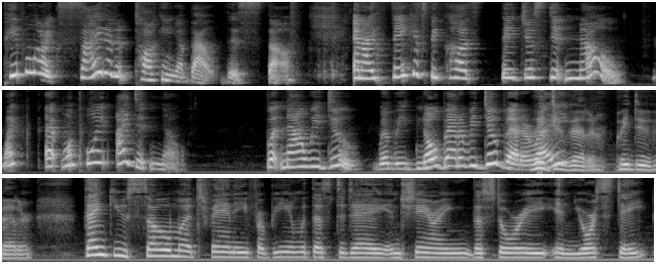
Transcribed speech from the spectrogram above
People are excited at talking about this stuff. And I think it's because they just didn't know. Like at one point, I didn't know. But now we do. When we know better, we do better, right? We do better. We do better. Thank you so much, Fanny, for being with us today and sharing the story in your state.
